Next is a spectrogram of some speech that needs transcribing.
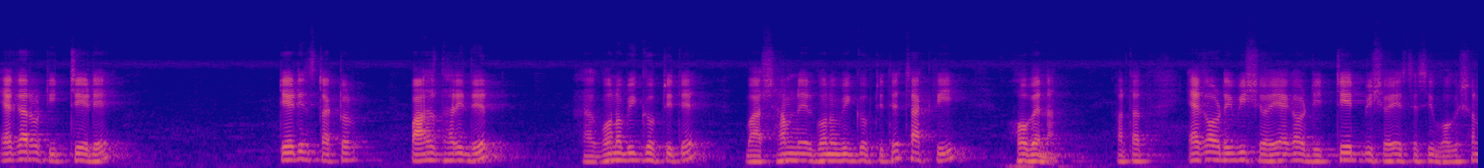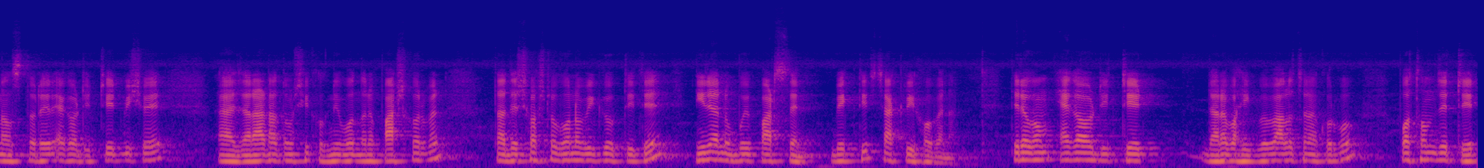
এগারোটি ট্রেডে ট্রেড ইনস্ট্রাক্টর পাশধারীদের গণবিজ্ঞপ্তিতে বা সামনের গণবিজ্ঞপ্তিতে চাকরি হবে না। অর্থাৎ এগারোটি বিষয়ে, এগারোটি ট্রেড বিষয়ে, এসএসসি ভোকেশনাল স্তরের এগারোটি ট্রেড বিষয়ে যারা আঠারোতম শিক্ষক নিবন্ধনে পাশ করবেন, তাদের ষষ্ঠ গণবিজ্ঞপ্তিতে নিরানব্বই পার্সেন্ট ব্যক্তির চাকরি হবে না। এরকম এগারোটি ট্রেড ধারাবাহিকভাবে আলোচনা করব। প্রথম যে ট্রেড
